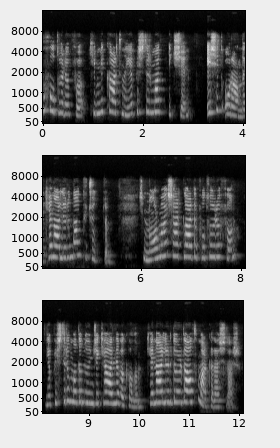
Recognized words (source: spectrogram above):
bu fotoğrafı kimlik kartına yapıştırmak için eşit oranda kenarlarından küçülttüm. Şimdi normal şartlarda fotoğrafın yapıştırılmadan önceki haline bakalım. Kenarları 4'e 6 mı arkadaşlar?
